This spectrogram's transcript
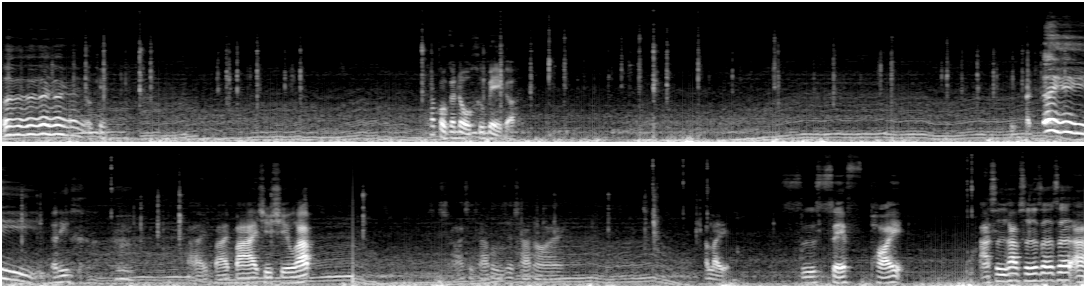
เอ้ยเอ้ยเอ้ยเอ้ยโอเค ถ้ากดกระโดดคือเบรกเหรอ เอ้ยเอ้ยอันนี้ ไปไปไปชิวๆครับ ช้าๆช้าตรงนี้ช้าๆหน่อย อะไร ซื้อเซฟพอยต์ อะซื้อครับซื้อซื้อซื้ออะ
